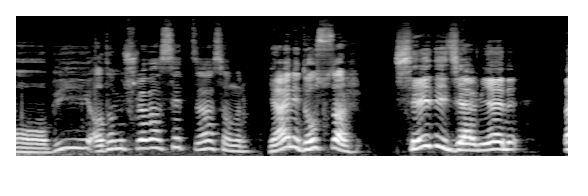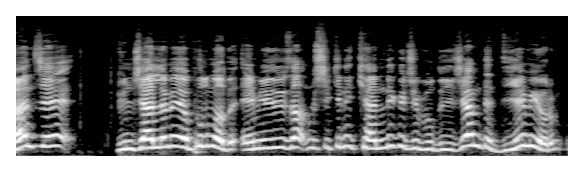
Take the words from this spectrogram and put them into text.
Abi adam 3 level setti ha sanırım. Yani dostlar şey diyeceğim yani. Bence güncelleme yapılmadı. M762'nin kendi gücü bu diyeceğim de diyemiyorum.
